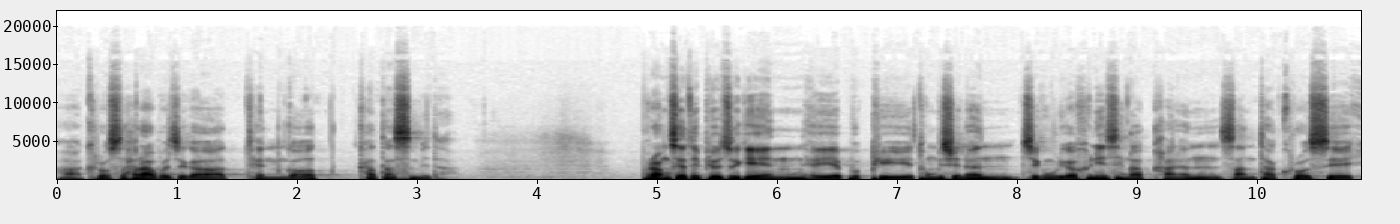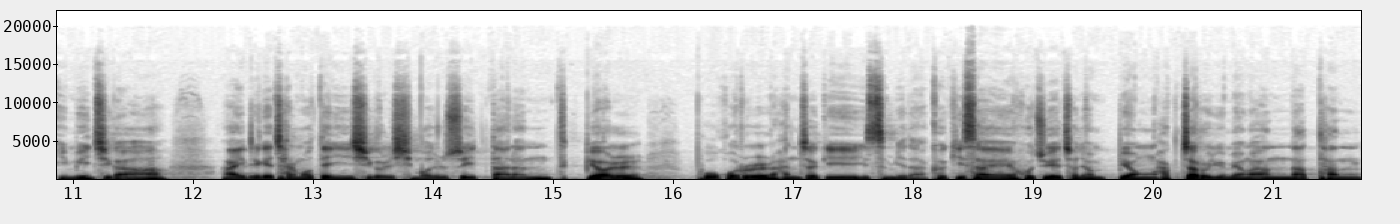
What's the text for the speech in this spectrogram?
아, 크로스 할아버지가 된 것 같았습니다. 프랑스의 대표적인 AFP 통신은 지금 우리가 흔히 생각하는 산타 크로스의 이미지가 아이들에게 잘못된 인식을 심어줄 수 있다는 특별 보고를 한 적이 있습니다. 그 기사에 호주의 전염병 학자로 유명한 나탄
